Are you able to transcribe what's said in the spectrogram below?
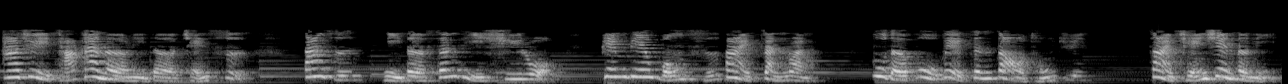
他去查看了你的前世，当时你的身体虚弱，偏偏逢时代战乱，不得不被征召从军。在前线的你，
